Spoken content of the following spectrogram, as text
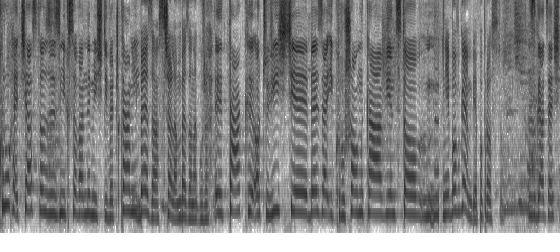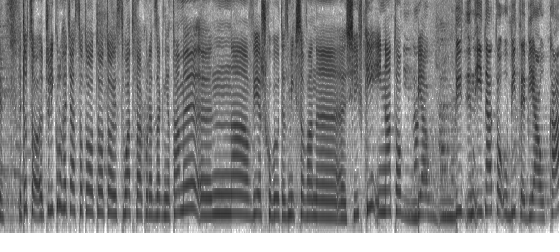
Kruche ciasto ze zmiksowanymi śliweczkami. I beza, strzelam, beza na górze. Y, Tak, y, oczywiście, beza i kruszonka, więc to mm, Niebo w gębie, po prostu. zgadza się. To co, czyli kruche ciasto to, to, to jest łatwe, akurat zagniatamy. E, Na wierzchu były te zmiksowane e, śliwki i na to biał... Bi- I na to ubite białka,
